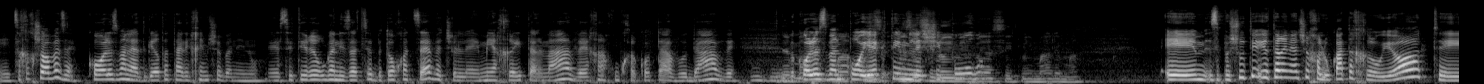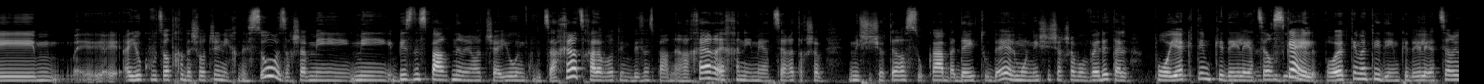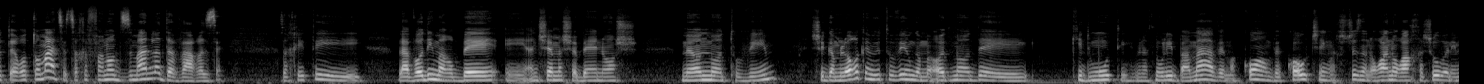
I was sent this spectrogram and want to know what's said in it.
אה, צריך לחשוב על זה, כל הזמן לאתגר את התהליכים שבנינו. אה, עשיתי ריאורגניזציה בתוך הצוות של אה, מי אחראית על מה, ואיך אנחנו מחלקות את העבודה, ו... וכל הזמן פרויקטים לשיפור. איזה שינוי מבנה עשית, ממה למה? אמ, זה פשוט יותר עניין של חלוקת אחריויות. אמ, היו קבוצות חדשות שנכנסו, אז עכשיו מ business partner יות שהיו עם קבוצה אחרת, צריכה לעבוד עם business partner אחר, איך אני מייצרת עכשיו מישהי שיותר עסוקה ב-day to day, אל מול מישהי שעכשיו עובדת על פרויקטים כדי לייצר scale, פרויקטים עתידיים כדי לייצר יותר אוטומציה, צריך לפנות זמן לדבר הזה. זכיתי לעבוד עם הרבה אה, אנשי משאבי אנוש מאוד מאוד טובים, שגם לא רק היו טובים, גם מאוד מאוד אה, קידמו אותי, ונתנו לי במה ומקום וקואוצ'ינג, אני חושבת שזה נורא נורא חשוב, אני,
